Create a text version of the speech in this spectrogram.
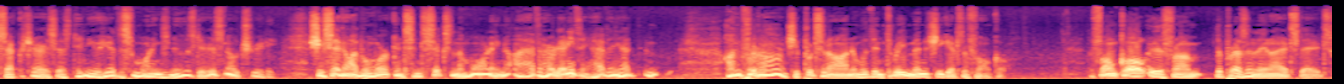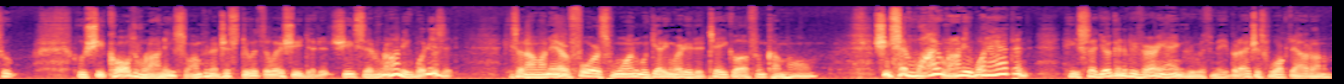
secretary says, Didn't you hear this morning's news? There is no treaty. She said, No, I've been working since 6 in the morning. No, I haven't heard anything. I haven't. Let me put it on. She puts it on, and within three minutes, she gets a phone call. The phone call is from the President of the United States, who, who she called Ronnie, so I'm going to just do it the way she did it. She said, Ronnie, what is it? He said, I'm on Air Force One. We're getting ready to take off and come home. She said, Why, Ronnie? What happened? He said, You're going to be very angry with me, but I just walked out on him.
